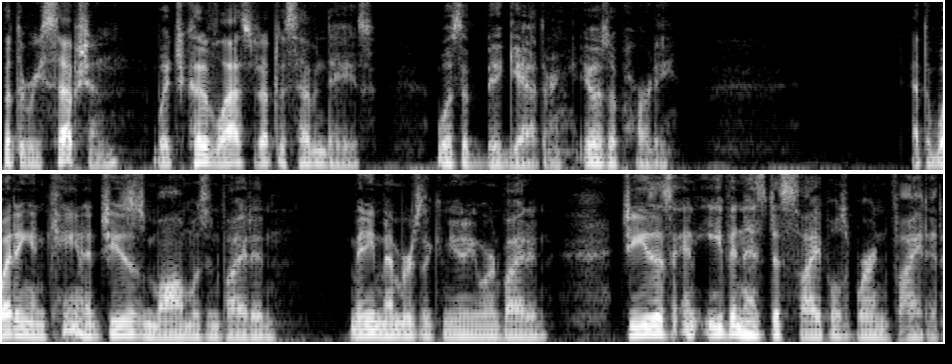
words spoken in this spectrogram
But the reception, which could have lasted up to seven days, was a big gathering. It was a party. At the wedding in Cana, Jesus' mom was invited. Many members of the community were invited. Jesus and even his disciples were invited.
